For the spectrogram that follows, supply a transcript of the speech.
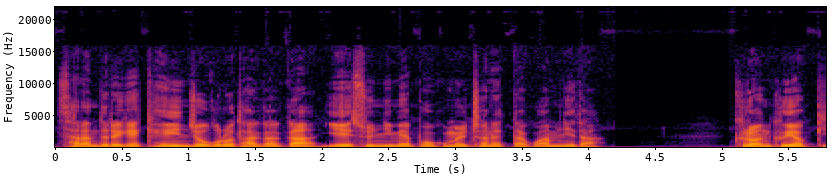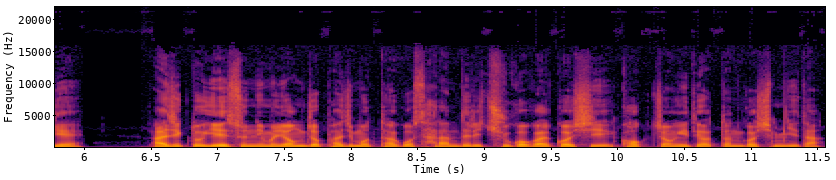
사람들에게 개인적으로 다가가 예수님의 복음을 전했다고 합니다. 그런 그였기에 아직도 예수님을 영접하지 못하고 사람들이 죽어갈 것이 걱정이 되었던 것입니다.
